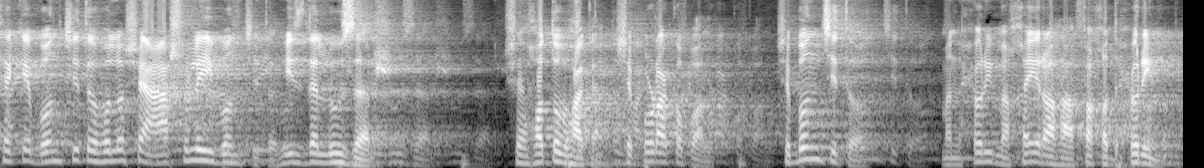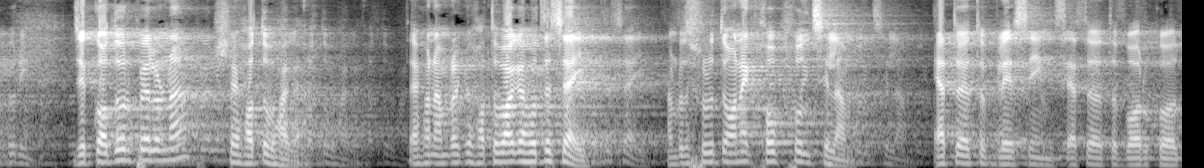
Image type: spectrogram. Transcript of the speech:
থেকে বঞ্চিত হলো, সে আসলেই বঞ্চিত। হি ইজ দ্য লুজার সে হতভাগা, সে পোড়া কপাল, সে বঞ্চিত। মানে হরিমা খাইরাহা ফাকদ হরিম। যে কদর পেল না, সে হতভাগা। এখন আমরা কি হতভাগা হতে চাই? আমরা তো শুরুতে অনেক হোপফুল ছিলাম। এত এত ব্লেসিংস এত এত বরকত,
